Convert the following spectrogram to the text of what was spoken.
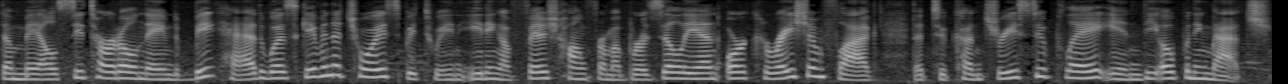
The male sea turtle named Big Head was given a choice between eating a fish hung from a Brazilian or Croatian flag, the two countries to play in the opening match.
